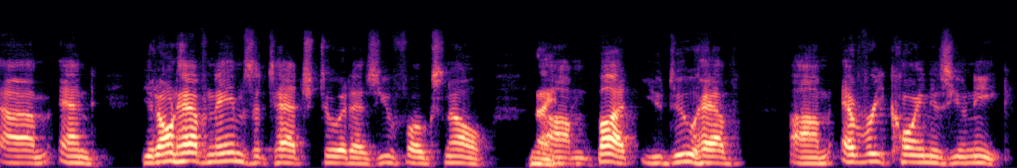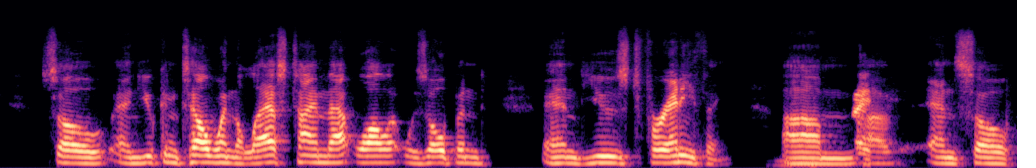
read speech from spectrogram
Um, and you don't have names attached to it as you folks know. Right. um, but you do have um, every coin is unique so, and you can tell when the last time that wallet was opened and used for anything. Um, right. uh, and so,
